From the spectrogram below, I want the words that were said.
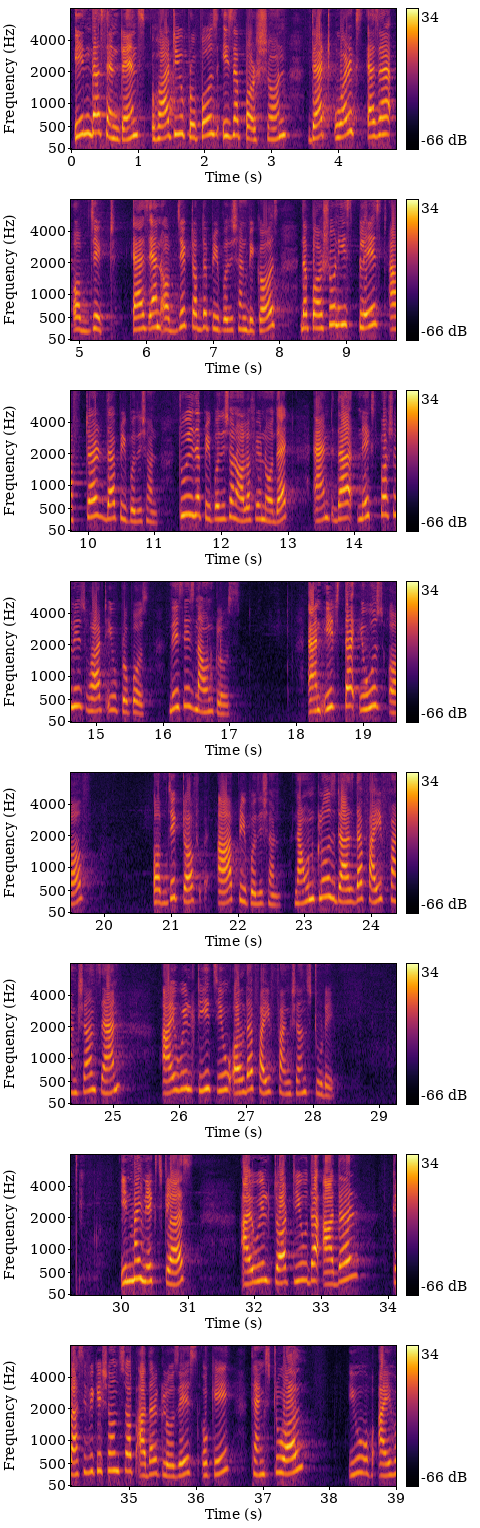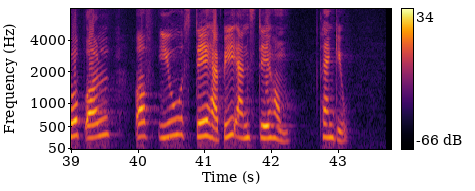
In the sentence what you propose is a person that works as an object as an object of the preposition because the person is placed after the preposition. To is a preposition all of you know that. And the next person is what you propose. This is noun clause. And it's the use of object of a preposition. Noun clause does the five functions and i will teach you all the five functions today. In my next class i will taught you the other classifications of other clauses okay? Thanks to all. You i hope all of you stay happy and stay home. Thank you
